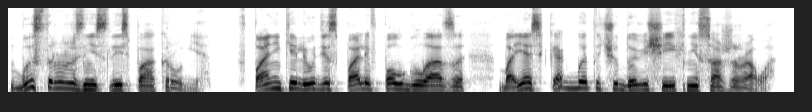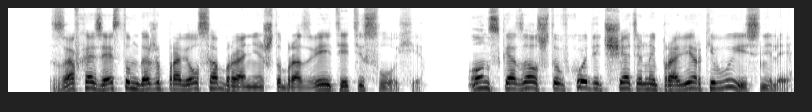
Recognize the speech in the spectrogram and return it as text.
быстро разнеслись по округе. В панике люди спали в полглаза, боясь, как бы это чудовище их не сожрало. Зав хозяйством даже провел собрание, чтобы развеять эти слухи. Он сказал, что в ходе тщательной проверки выяснили,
